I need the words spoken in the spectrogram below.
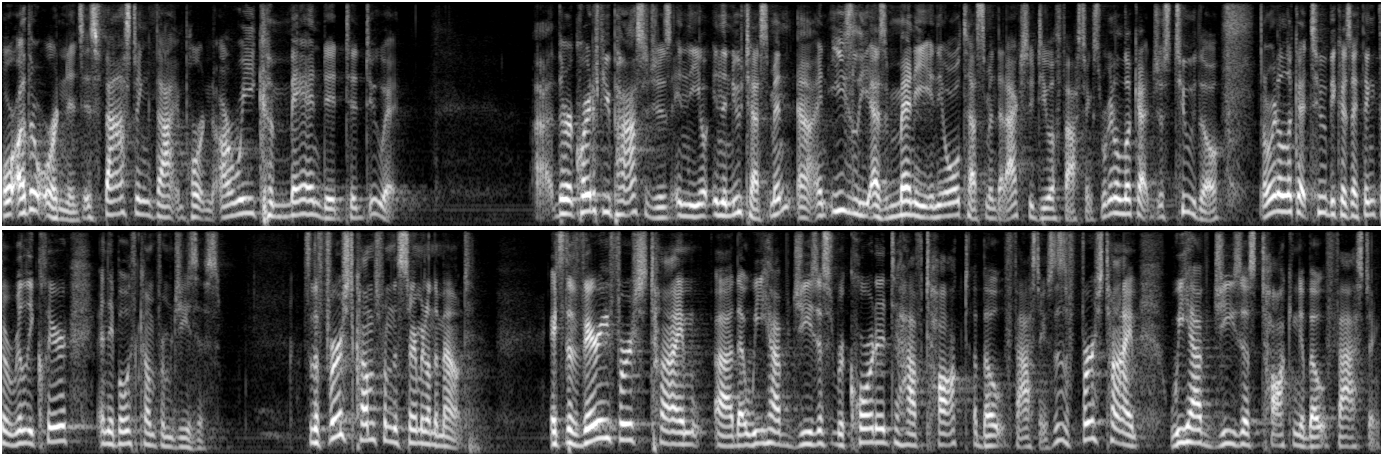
or other ordinance? Is fasting that important? Are we commanded to do it? Uh, there are quite a few passages in the, in the New Testament, uh, and easily as many in the Old Testament, that actually deal with fasting. So we're going to look at just two, though. And we're going to look at two because I think they're really clear and they both come from Jesus. So the first comes from the Sermon on the Mount. It's the very first time uh, that we have Jesus recorded to have talked about fasting. So, this is the first time we have Jesus talking about fasting.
